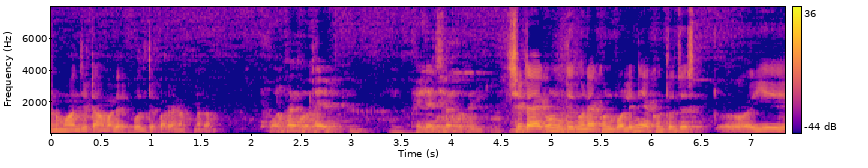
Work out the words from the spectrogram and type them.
অনুমান যেটা আমাদের বলতে পারেন আপনারা। কোথায় কোথায়? ফেলেছে। সেটা এখন দেখুন এখন বলেনি এখন তো জাস্ট ইয়ে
